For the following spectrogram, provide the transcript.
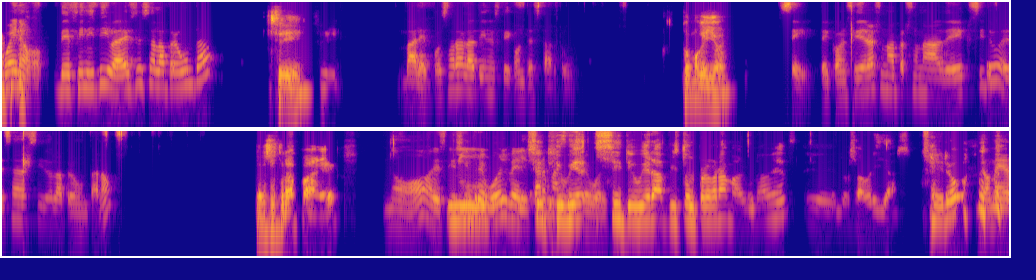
Bueno, definitiva, ¿es esa la pregunta? Sí, Vale, pues ahora la tienes que contestar tú. como que yo. Sí, ¿te consideras una persona de éxito? Esa ha sido la pregunta, ¿no? Pero eso es trampa, ¿eh? No, es que siempre vuelve, el Si karma te, siempre hubiera- vuelve. si te hubieras visto el programa alguna vez, eh, lo sabrías. Pero Lo, me-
